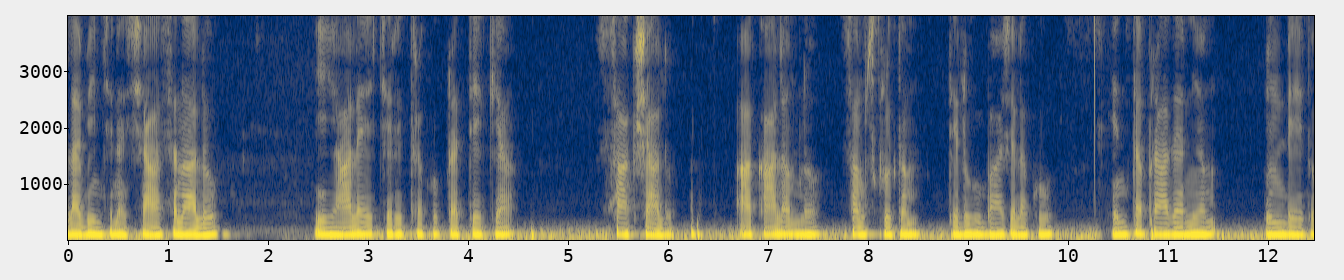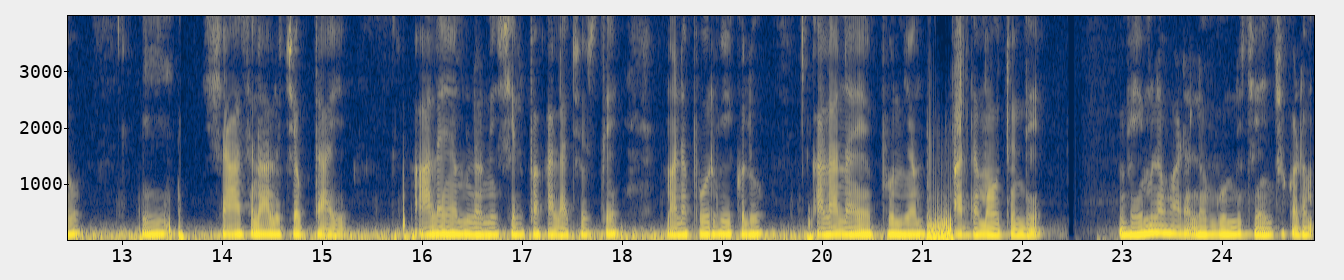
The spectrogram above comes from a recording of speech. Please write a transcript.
లభించిన శాసనాలు ఈ ఆలయ చరిత్రకు ప్రత్యేక సాక్ష్యాలు. ఆ కాలంలో సంస్కృతం తెలుగు భాషలకు ఎంత ప్రాధాన్యం ఉండేదో ఈ శాసనాలు చెబుతాయి. ఆలయంలోని శిల్పకళ చూస్తే మన పూర్వీకులు కళా నైపుణ్యం అర్థమవుతుంది. వేములవాడలో గుండు చేయించుకోవడం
